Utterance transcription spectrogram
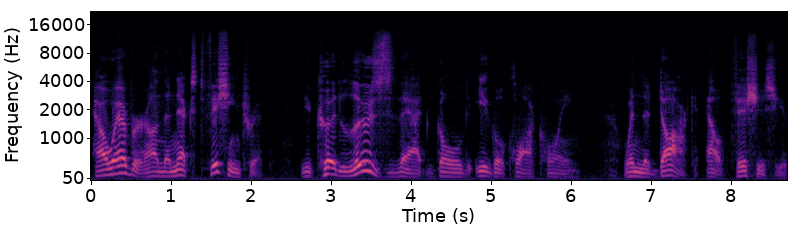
However, on the next fishing trip, you could lose that gold eagle claw coin when the doc outfishes you.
